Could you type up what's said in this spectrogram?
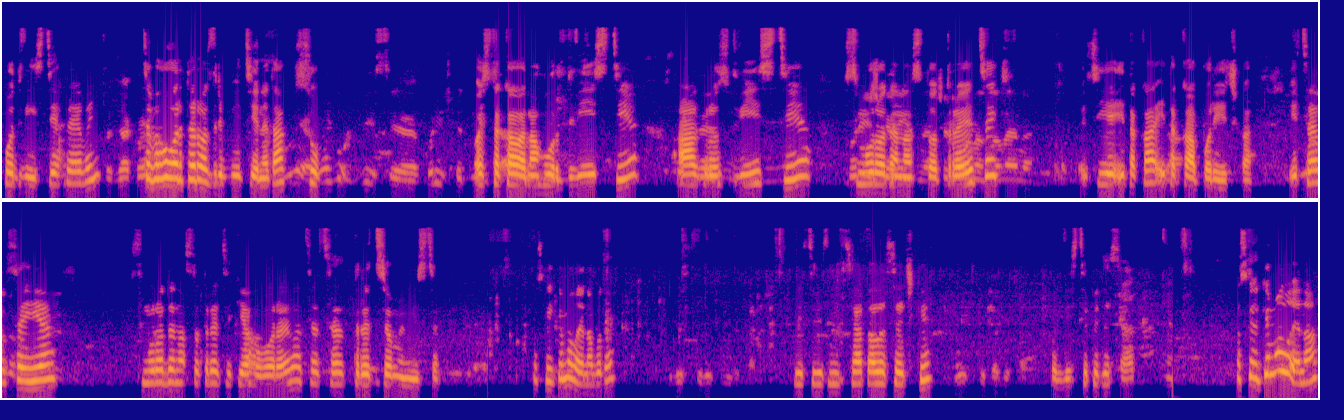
по 200 гривень. Це ви говорите роздрібні ціни, так? Суп. ну, 200, порічка 200. Ось така на гурт 200, агрос 200, смородина 130. Ось Є і така, і така порічка. І це все є. Смородина 130 я говорила, це, це 37 місце. Оскільки малина буде? 280, а лисички? По 250. Оскільки малина?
